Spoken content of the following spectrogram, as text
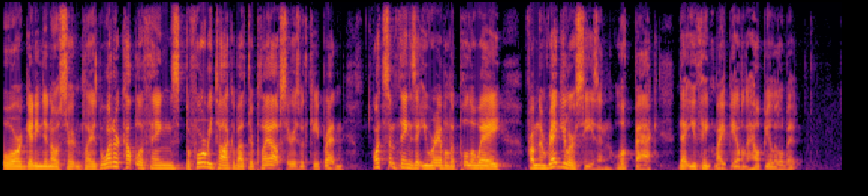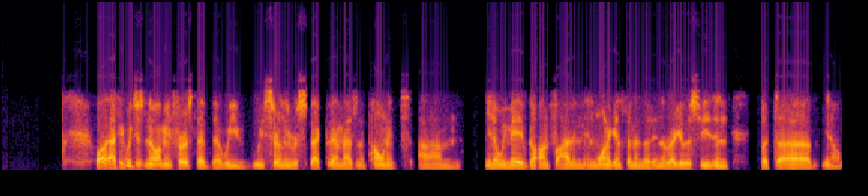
or getting to know certain players? But what are a couple of things before we talk about their playoff series with Cape Breton? What's some things that you were able to pull away from the regular season look back that you think might be able to help you a little bit? Well, I think we just know. I mean, first that, that we we certainly respect them as an opponent. Um, you know, we may have gone five and, and one against them in the in the regular season, but uh, you know,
